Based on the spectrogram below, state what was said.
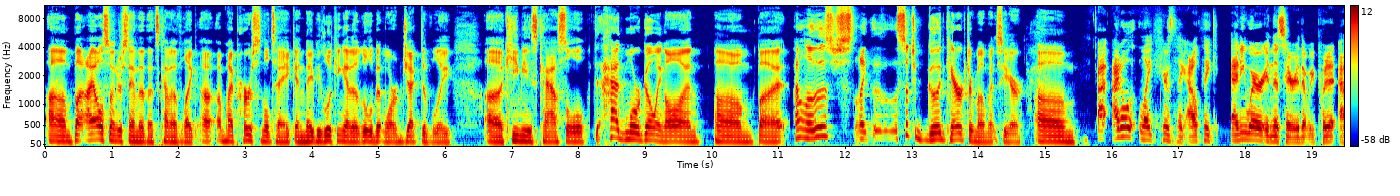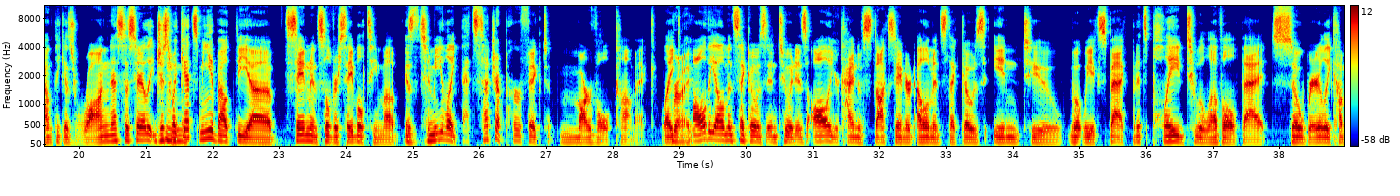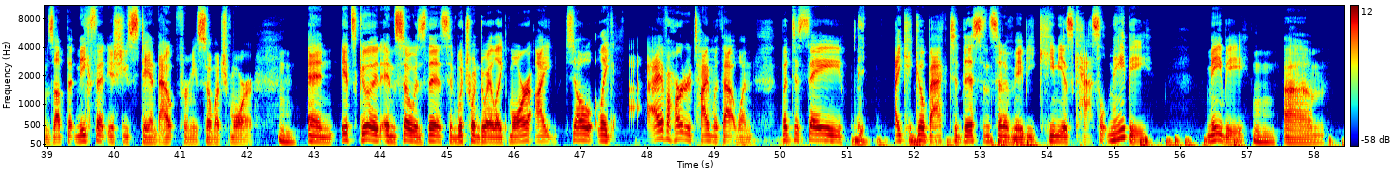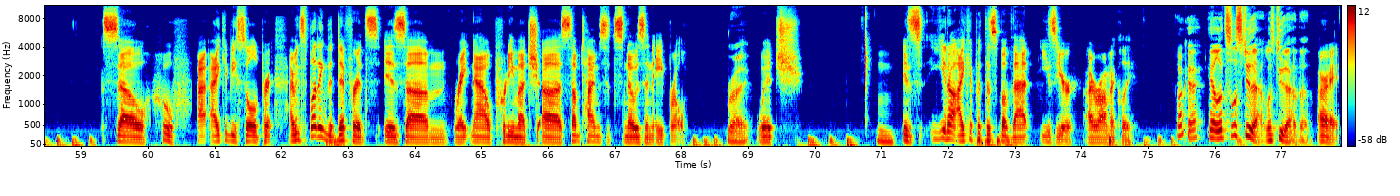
Um, but I also understand that that's kind of like uh, my personal take, and maybe looking at it a little bit more objectively. Uh, Kimi's castle had more going on, um, but I don't know. There's just like such a good character moments here. Um, I, I don't like. Here's the thing. I don't think anywhere in this area that we put it, I don't think is wrong necessarily. Just what Mhm. gets me about the uh, Sandman Silver Sable team up is to me like that's such a perfect Marvel comic. Like Right. all the elements that goes into it is all your kind of stock standard elements that goes into what we expect, but it's played to a level that so rarely comes up that makes that issue stand out for me so much more Mhm. and it's good and so is this and which one do i like more i don't like i have a harder time with that one but to say i could go back to this instead of maybe Keemia's castle maybe maybe Mhm. um so whew, I, I could be sold per- i mean splitting the difference is um right now pretty much uh sometimes it snows in april Right. which Hmm. is you know i could put this above that easier ironically Okay. Yeah, let's let's do that. Let's do that then. all right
